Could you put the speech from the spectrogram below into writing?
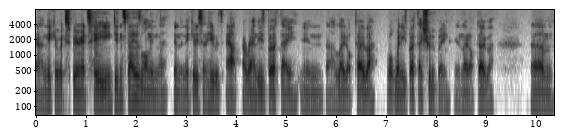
our NICU experience. He didn't stay as long in the in the NICU, so he was out around his birthday in uh, late October. Well, when his birthday should have been in late October, um,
